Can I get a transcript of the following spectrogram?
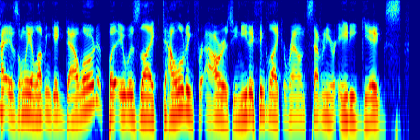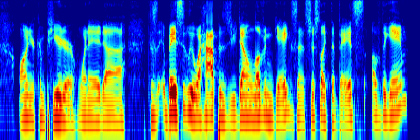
is only 11 gig download, but it was like downloading for hours. You need, I think, like around 70 or 80 gigs on your computer when it, because uh, basically what happens is you download 11 gigs and it's just like the base of the game,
